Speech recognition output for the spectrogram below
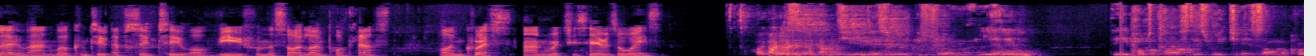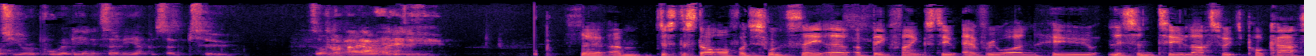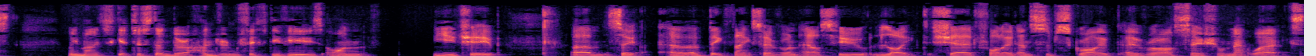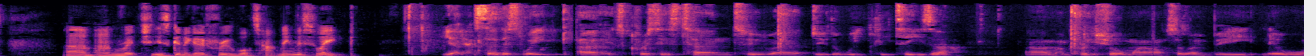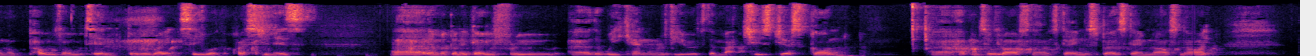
Hello and welcome to episode two of View from the Sideline podcast. I'm Chris and Rich is here as always. Hi Chris, I'm coming to you this week from Lille. The podcast is reaching its arm across Europe already and it's only episode two. So I'm an hour ahead of you. So, um, just to start off, I just wanted to say a, a big thanks to everyone who listened to last week's podcast. We managed to get just under 150 views on YouTube. Um, so a, a, big thanks to everyone else who liked, shared, followed, and subscribed over our social networks. Um, and Rich is going to go through what's happening this week. Yeah, so this week uh, it's Chris's turn to uh, do the weekly teaser. Um, I'm pretty sure my answer won't be Neil Warnock pole vaulting, but we'll wait and see what the question is. Uh, then we're going to go through uh, the weekend review of the matches just gone, uh, up until last night's game, the Spurs game last night.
